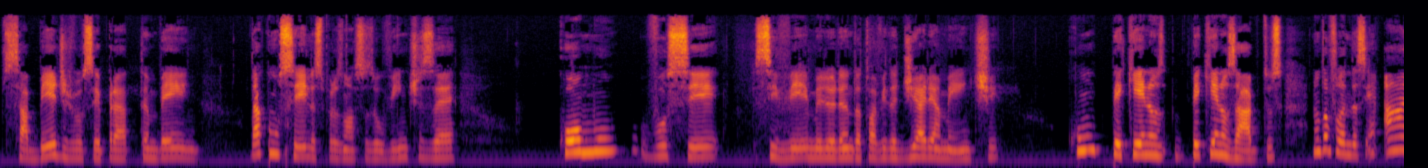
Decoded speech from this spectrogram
saber de você para também dar conselhos para os nossos ouvintes é como você se vê melhorando a tua vida diariamente com pequenos, pequenos hábitos. Não estou falando assim, ah,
